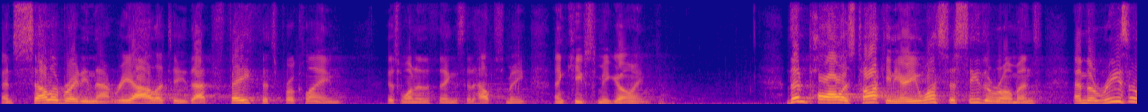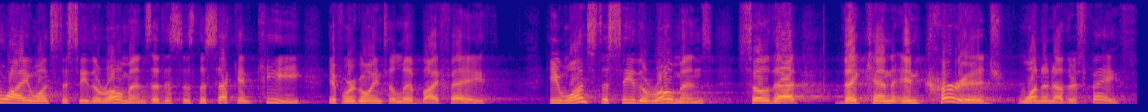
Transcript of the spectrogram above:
And celebrating that reality, that faith that's proclaimed, is one of the things that helps me and keeps me going. Then Paul is talking here. He wants to see the Romans. And the reason why he wants to see the Romans, and this is the second key if we're going to live by faith, he wants to see the Romans so that they can encourage one another's faith.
